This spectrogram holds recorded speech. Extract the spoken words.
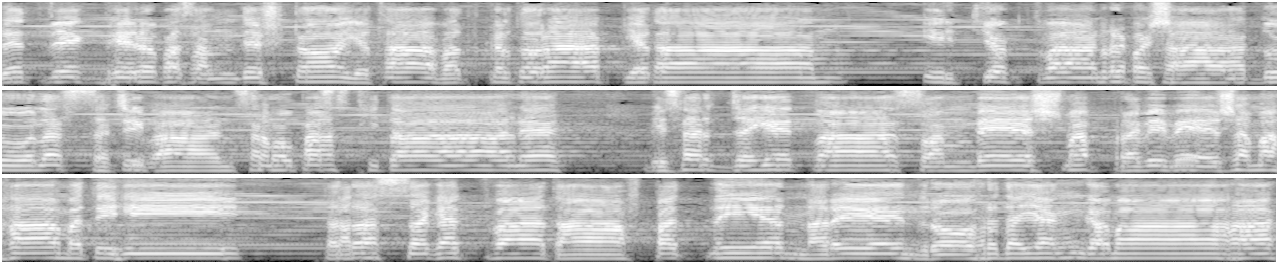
ऋत्विग्भिरुपसन्दिष्टो यथावत्क्रतुराप्यताम् इत्युक्त्वा नृपशार्दूलः सचिवान् समुपस्थितान्। विसर्जयित्वा स्वम् वेश्म प्रविवेश महामतिः ततः स गत्वा ताः पत्नीर्नरेन्द्रो हृदयङ्गमाः।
